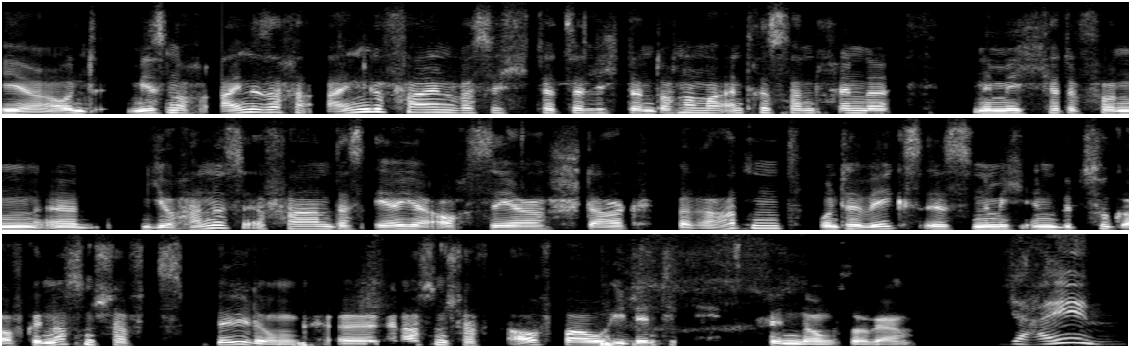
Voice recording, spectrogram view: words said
Ja, und mir ist noch eine Sache eingefallen, was ich tatsächlich dann doch nochmal interessant finde. Nämlich, ich hatte von äh, Johannes erfahren, dass er ja auch sehr stark beratend unterwegs ist, nämlich in Bezug auf Genossenschaftsbildung, äh, Genossenschaftsaufbau, Identitätsfindung sogar. Jein.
